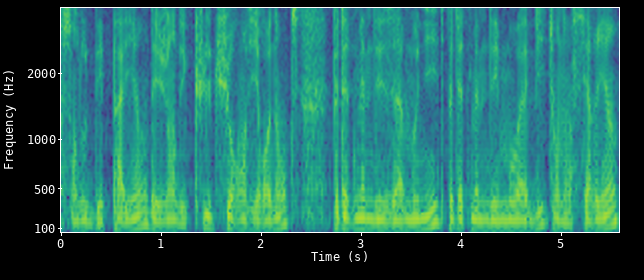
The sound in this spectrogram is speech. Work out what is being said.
sans doute des païens, des gens des cultures environnantes, peut-être même des Ammonites, peut-être même des Moabites, on n'en sait rien,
